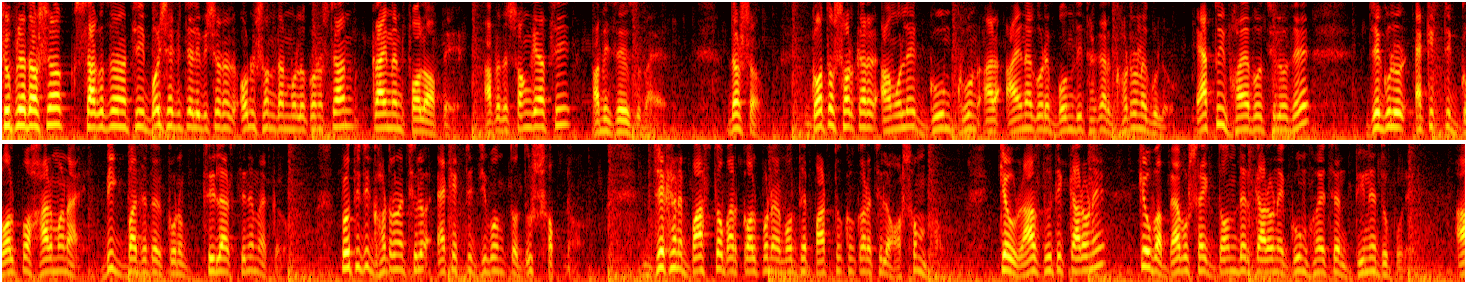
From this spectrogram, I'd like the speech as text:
সুপ্রিয় দর্শক, স্বাগত জানাচ্ছি বৈশাখী টেলিভিশনের অনুসন্ধানমূলক অনুষ্ঠান ক্রাইম অ্যান্ড ফলো আপে আপনাদের সঙ্গে আছি আমি জয় জুবায়ের। দর্শক, গত সরকারের আমলে গুম, খুন আর আয়নাগরে বন্দি থাকার ঘটনাগুলো এতই ভয়াবহ ছিল যে যেগুলোর এক একটি গল্প হার মানায় বিগ বাজেটের কোনো থ্রিলার সিনেমাকেও। প্রতিটি ঘটনা ছিল এক একটি জীবন্ত দুঃস্বপ্ন, যেখানে বাস্তব আর কল্পনার মধ্যে পার্থক্য করা ছিল অসম্ভব। কেউ রাজনৈতিক কারণে, কেউ বা ব্যবসায়িক দ্বন্দ্বের কারণে গুম হয়েছেন দিনে দুপুরে।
